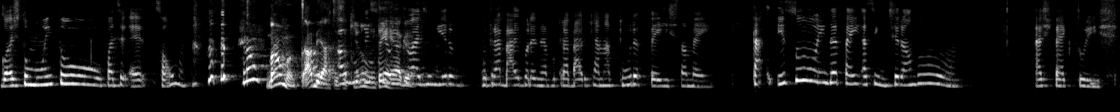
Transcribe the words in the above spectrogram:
Gosto muito. Pode ser. É só uma? Não, vamos, tá aberto. Isso aqui não, não tem eu- regra. Eu admiro o trabalho, por exemplo, o trabalho que a Natura fez também. Tá, isso independe, assim, tirando aspectos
